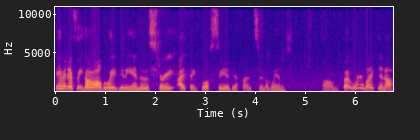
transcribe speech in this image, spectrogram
even if we go all the way to the end of the street, I think we'll see a difference in the wind. Um, but we're like in a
